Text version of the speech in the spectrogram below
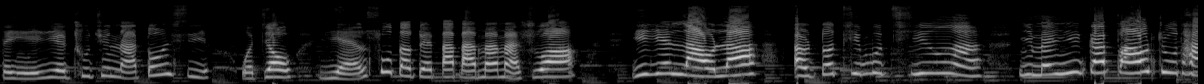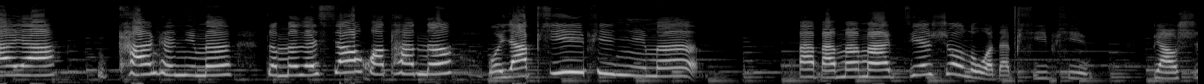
等爷爷出去拿东西，我就严肃地对爸爸妈妈说：“爷爷老了，耳朵听不清了，你们应该帮助他呀！看看你们怎么能笑话他呢？我要批评你们。”爸爸妈妈接受了我的批评。表示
